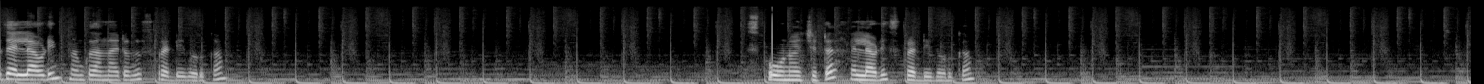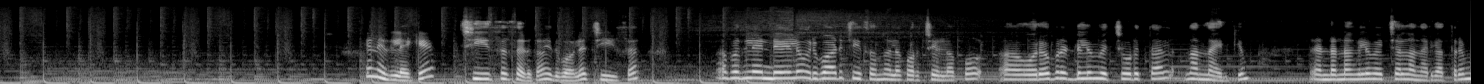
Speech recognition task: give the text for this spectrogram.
ഇതെല്ലാവിടെയും നമുക്ക് നന്നായിട്ടൊന്ന് സ്പ്രെഡ് ചെയ്ത് കൊടുക്കാം. സ്പൂൺ വെച്ചിട്ട് എല്ലാവിടെയും സ്പ്രെഡ് ചെയ്ത് കൊടുക്കാം. ഇനി ഇതിലേക്ക് ചീസസ് എടുക്കാം. ഇതുപോലെ ചീസ് അപ്പോൾ ഇതിൽ എന്റെ കയ്യിൽ ഒരുപാട് ചീസൊന്നുമല്ല കുറച്ചേ ഉള്ളൂ. അപ്പോൾ ഓരോ ബ്രെഡിലും വെച്ച് കൊടുത്താൽ നന്നായിരിക്കും. രണ്ടെണ്ണമെങ്കിലും വെച്ചാൽ നന്നായിരിക്കും. അത്രയും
